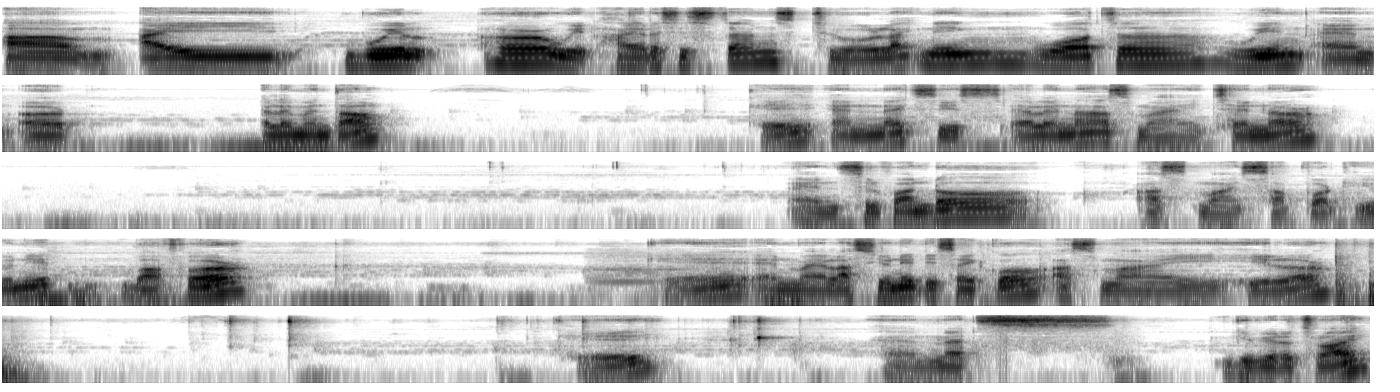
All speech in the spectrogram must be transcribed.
Um i build her with high resistance to lightning water wind and earth elemental. Okay and next is elena as my channel and Sylvando as my support unit buffer. Okay and my last unit is Echo as my healer. Okay and let's give it a try.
